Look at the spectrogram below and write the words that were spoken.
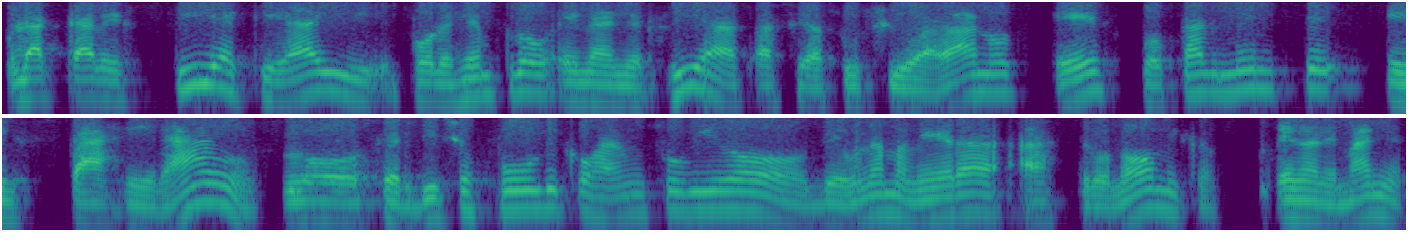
la carestía que hay, por ejemplo, en la energía hacia sus ciudadanos es totalmente exagerado. Los servicios públicos han subido de una manera astronómica en Alemania.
